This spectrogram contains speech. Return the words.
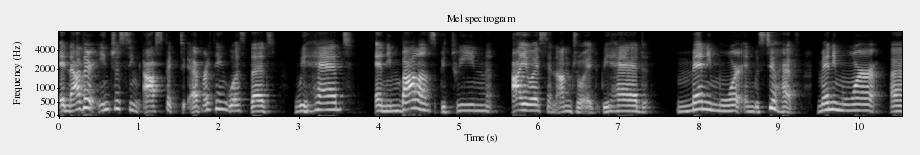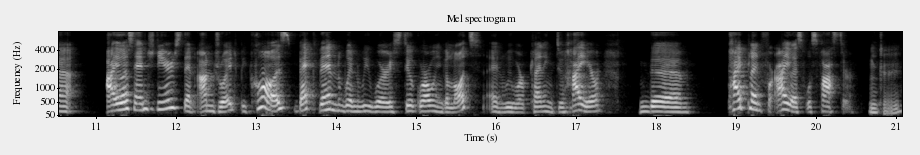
another interesting aspect to everything was that we had an imbalance between iOS and Android. We had many more, and we still have many more uh, iOS engineers than Android because back then, when we were still growing a lot and we were planning to hire, the pipeline for iOS was faster. Okay.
